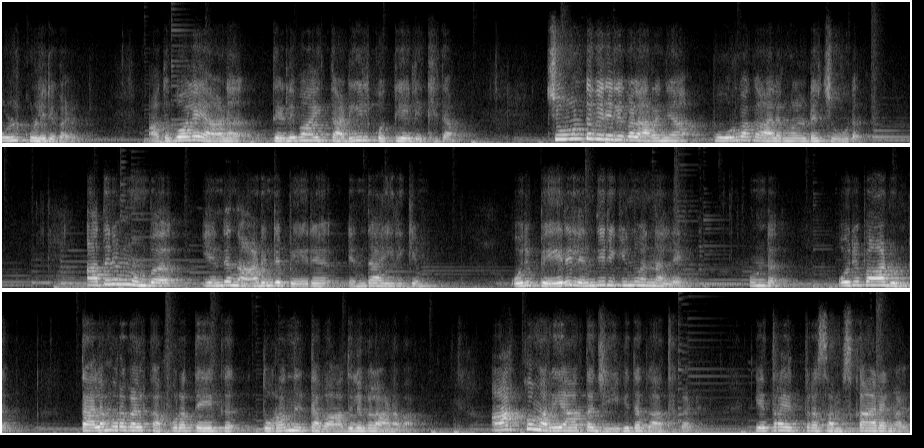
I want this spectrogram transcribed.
ഉൾക്കുളിരുകൾ. അതുപോലെയാണ് തെളിവായി തടിയിൽ കൊത്തിയ ലിഖിതം. ചൂണ്ടുവിരലുകൾ അറിഞ്ഞ പൂർവകാലങ്ങളുടെ ചൂട്. അതിനും മുമ്പ് എന്റെ നാടിന്റെ പേര് എന്തായിരിക്കും? ഒരു പേരിൽ എന്തിരിക്കുന്നു എന്നല്ലേ? ഉണ്ട്. ഒരുപാടുണ്ട്. തലമുറകൾക്കപ്പുറത്തേക്ക് തുറന്നിട്ട വാതിലുകളാണവ. ആർക്കും അറിയാത്ത ജീവിതഗാഥകൾ. എത്രയെത്ര സംസ്കാരങ്ങൾ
